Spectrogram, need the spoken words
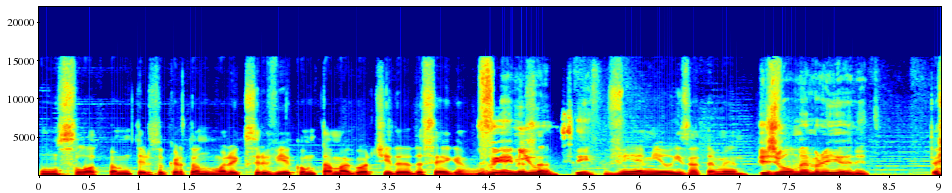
um slot para meteres o cartão de memória que servia como Tamagotchi da, da Sega. meu. VMU, Atenção. sim. VMU, exatamente. Visual Memory Unit.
